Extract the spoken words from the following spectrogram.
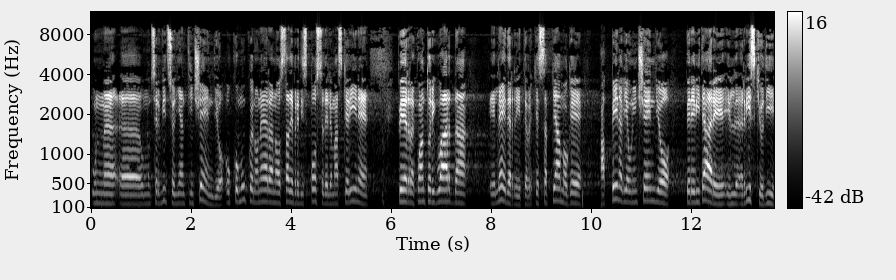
un, eh, un servizio di antincendio o comunque non erano state predisposte delle mascherine per quanto riguarda eh, l'Eternit, perché sappiamo che appena vi è un incendio per evitare il rischio di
